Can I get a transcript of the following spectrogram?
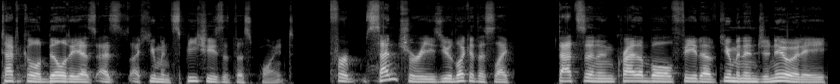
technical ability as, as a human species at this point. For centuries, you look at this like, that's an incredible feat of human ingenuity.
